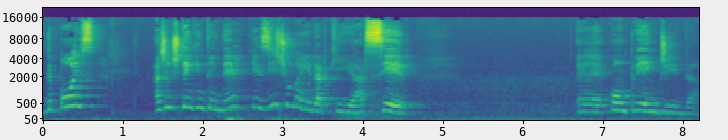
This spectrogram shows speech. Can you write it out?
Depois, a gente tem que entender que existe uma hierarquia a ser é, compreendida.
